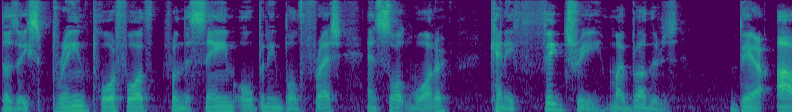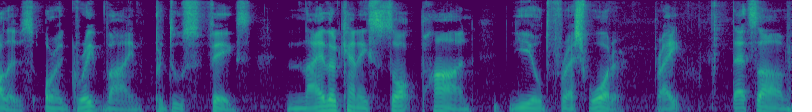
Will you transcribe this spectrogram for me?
Does a spring pour forth from the same opening both fresh and salt water? Can a fig tree, my brothers, bear olives, or a grapevine produce figs? Neither can a salt pond yield fresh water. Right? That's um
